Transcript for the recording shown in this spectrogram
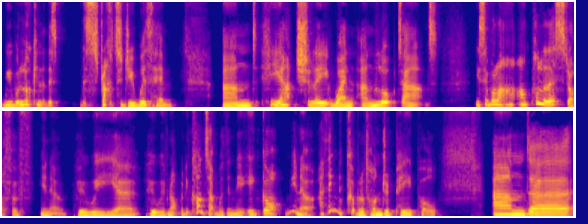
We were looking at this, this strategy with him, and he actually went and looked at. He said, "Well, I'll pull a list off of you know who we uh, who we've not been in contact with," and he got you know I think a couple of hundred people and uh,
